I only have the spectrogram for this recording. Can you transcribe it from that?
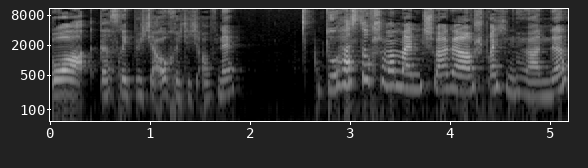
Boah, das regt mich ja auch richtig auf, ne? Du hast doch schon mal meinen Schwager sprechen hören, ne?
